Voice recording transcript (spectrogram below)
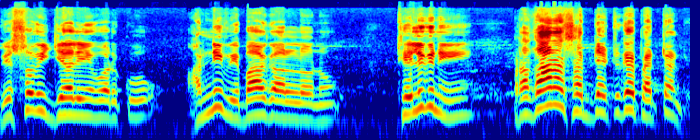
విశ్వవిద్యాలయం వరకు అన్ని విభాగాల్లోనూ తెలుగుని ప్రధాన సబ్జెక్టుగా పెట్టండి.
